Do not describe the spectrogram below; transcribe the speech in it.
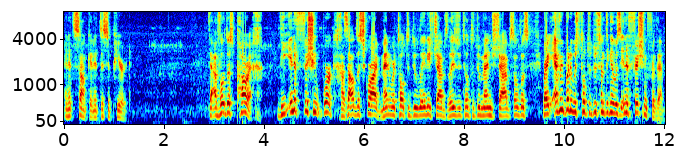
and it sunk and it disappeared. The avodas parech, the inefficient work Chazal described. Men were told to do ladies' jobs, ladies were told to do men's jobs. All those, right? Everybody was told to do something that was inefficient for them.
